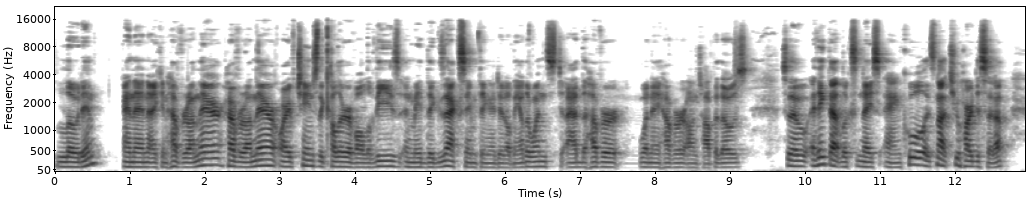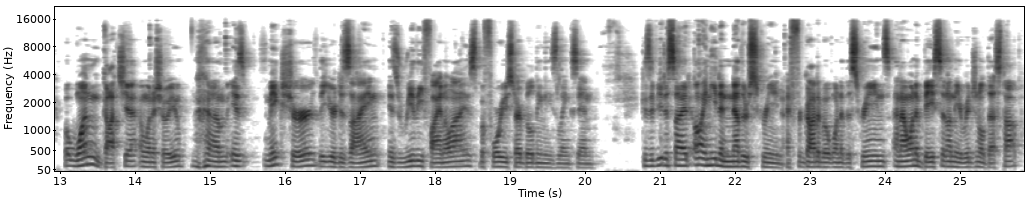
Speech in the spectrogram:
load in. And then I can hover on there, hover on there, or I've changed the color of all of these and made the exact same thing I did on the other ones to add the hover when I hover on top of those. So I think that looks nice and cool. It's not too hard to set up. But one gotcha I want to show you um, is make sure that your design is really finalized before you start building these links in. Because if you decide, oh, I need another screen, I forgot about one of the screens, and I want to base it on the original desktop,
